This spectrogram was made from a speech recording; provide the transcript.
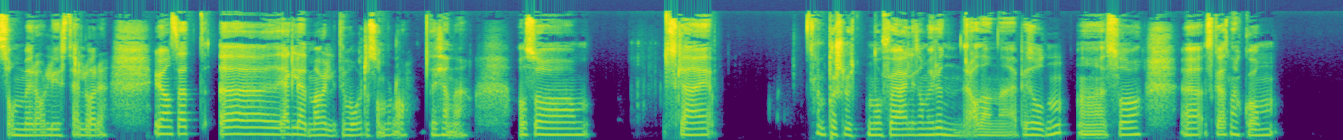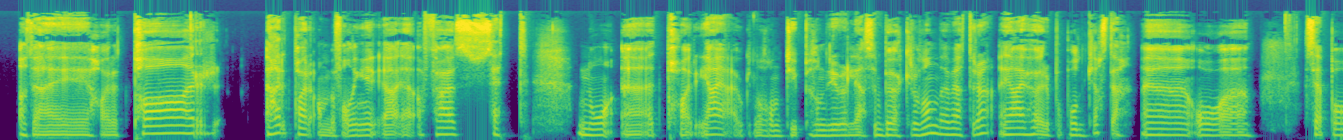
sommer og lyst hele året. Uansett, eh, jeg gleder meg veldig til vår og sommer nå. Det kjenner jeg. Og så skal jeg på slutten, og før jeg liksom runder av denne episoden, eh, så eh, skal jeg snakke om at jeg har et par jeg har et par anbefalinger. Jeg, jeg, jeg har sett nå eh, et par Jeg er jo ikke noen sånn type som driver og leser bøker og sånn, det vet dere. Jeg hører på podkast, jeg. Og ser på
